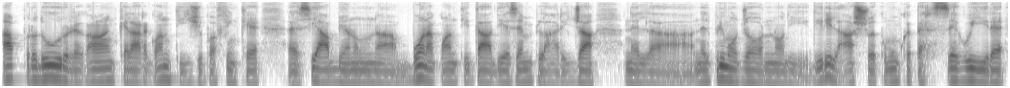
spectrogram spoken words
a produrre con anche largo anticipo affinché eh, si abbiano una buona quantità di esemplari già nel, nel primo giorno di, di, rilascio e comunque per seguire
